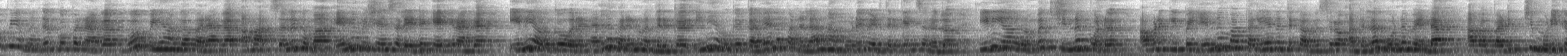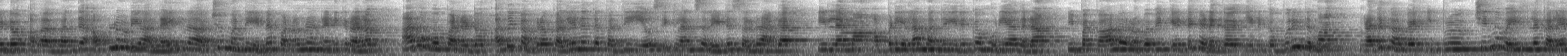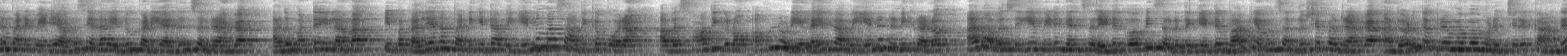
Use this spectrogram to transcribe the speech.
வந்து கூப்பிடுறாங்க. கோபியும் அங்க வராங்க. அம்மா சொல்லுங்கம்மா என்ன விஷயம் சொல்லிட்டு கேக்குறாங்க. இனி அவருக்கு ஒரு நல்ல வரன் வந்திருக்கு. இனி அவருக்கு கல்யாணம் பண்ணலாம் நான் முடிவு எடுத்திருக்கேன்னு சொன்னதும் இனியா ரொம்ப சின்ன பொண்ணு. அவளுக்கு இப்ப என்னம்மா கல்யாணத்துக்கு அவசரம்? அதெல்லாம் ஒண்ணு வேண்டாம். அவ படிச்சு முடிக்கட்டும். அவ வந்து அவளுடைய லைஃப்ல அச்சீவ்மெண்ட் என்ன பண்ணணும்னு நினைக்கிறாளோ அதை அவ பண்ணட்டும். அதுக்கப்புறம் கல்யாணத்தை பத்தி யோசிக்கலாம்னு சொல்லிட்டு சொல்றாங்க. இல்லம்மா அப்படியெல்லாம் வந்து இருக்க முடியாதடா. இப்ப காலம் ரொம்பவே கெட்டு கிடக்கு. எனக்கு புரியுதுமா அதுக்காக இப்போ சின்ன வயசுல கல்யாணம் பண்ண வேண்டிய அவசியம்லாம் எதுவும் கிடையாதுன்னு சொல்றாங்க. அது மட்டும் இல்லாம இப்ப கல்யாணம் பண்ணிக்கிட்டு அவ என்னமா சாதிக்க போறா? அவ சாதிக்கணும். அவளுடைய லைஃப்ல அவ என்ன நினைக்கிறாளோ அதை அவ செய்ய விடுங்கன்னு சொல்லிட்டு கோபி சொல்றதை கேட்டு பாக்கியமும் சந்தோஷப்படுறாங்க. அதோட இந்த பிரமவை முடிச்சிருக்காங்க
